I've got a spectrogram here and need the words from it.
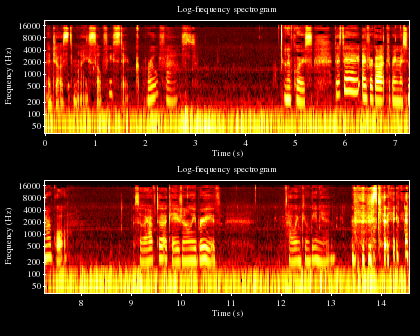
adjust my selfie stick real fast. And of course, this day I forgot to bring my snorkel. So I have to occasionally breathe. How inconvenient. Just kidding.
